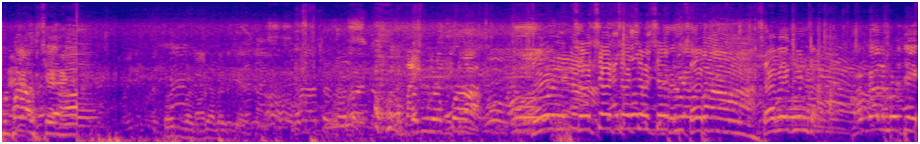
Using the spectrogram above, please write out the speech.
शुभ असते हा साहेब एक मिनिट. मंगलमूर्ती.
